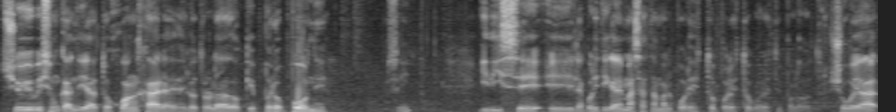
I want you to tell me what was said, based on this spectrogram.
Si hoy hubiese un candidato, Juan Jara, desde el otro lado, que propone, ¿sí? y dice, eh, la política de Massa está mal por esto, por esto, por esto y por lo otro. Yo voy a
